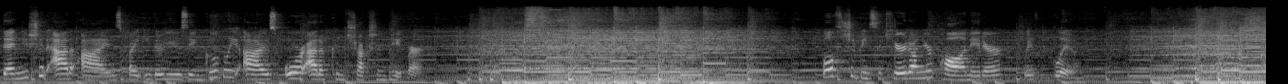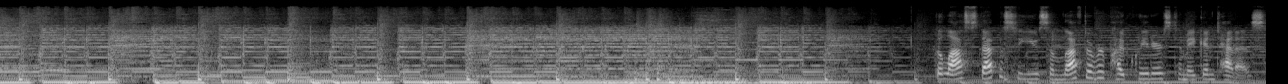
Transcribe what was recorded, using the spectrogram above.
Then you should add eyes by either using googly eyes or out of construction paper. Both should be secured on your pollinator with glue. The last step is to use some leftover pipe cleaners to make antennas.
